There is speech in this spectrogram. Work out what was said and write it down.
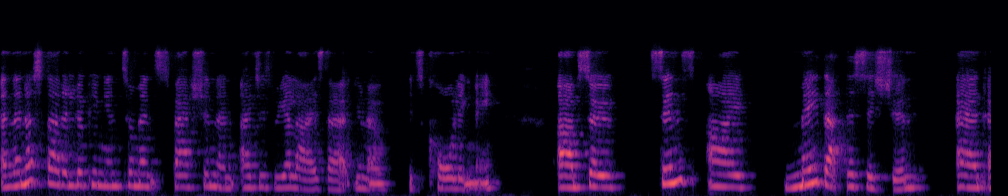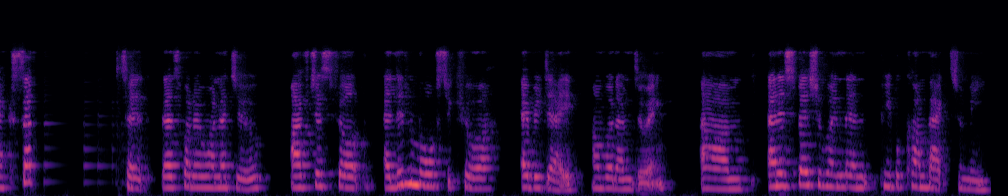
And then I started looking into men's fashion and I just realized that, you know, it's calling me. Um, so since I made that decision and accepted that's what I want to do, I've just felt a little more secure every day on what I'm doing. Um, and especially when then people come back to me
